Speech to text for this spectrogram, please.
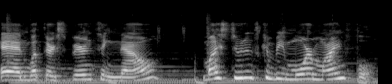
and what they're experiencing now, my students can be more mindful.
